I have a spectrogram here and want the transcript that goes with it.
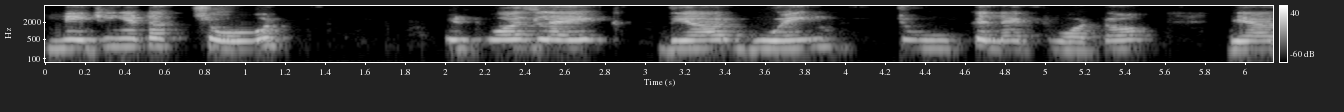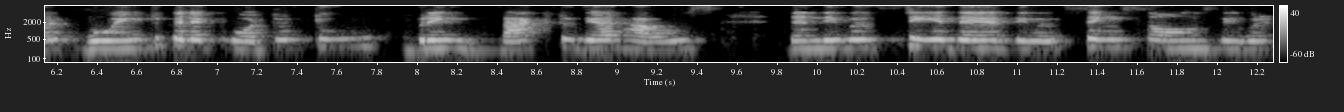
making it a chore, it was like they are going to collect water. They are going to collect water to bring back to their house. Then they will stay there. They will sing songs. They will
